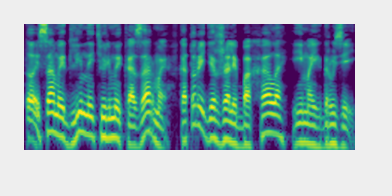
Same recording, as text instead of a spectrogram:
той самой длинной тюрьмы казармы, в которой держали Бахала и моих друзей.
